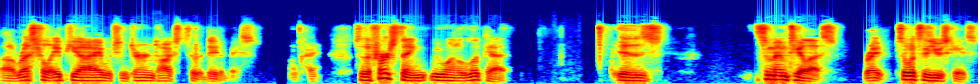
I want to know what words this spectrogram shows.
a RESTful API, which in turn talks to a database. Okay, so the first thing we want to look at is some MTLS, right? So what's the use case?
